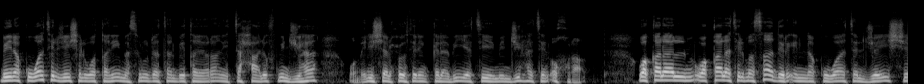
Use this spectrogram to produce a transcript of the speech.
بين قوات الجيش الوطني مسنودة بطيران التحالف من جهة وميليشيا الحوثي الانقلابية من جهة أخرى وقال وقالت المصادر إن قوات الجيش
